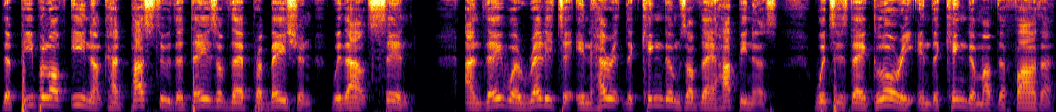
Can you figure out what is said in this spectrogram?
the people of Enoch had passed through the days of their probation without sin, and they were ready to inherit the kingdoms of their happiness, which is their glory in the kingdom of the Father.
